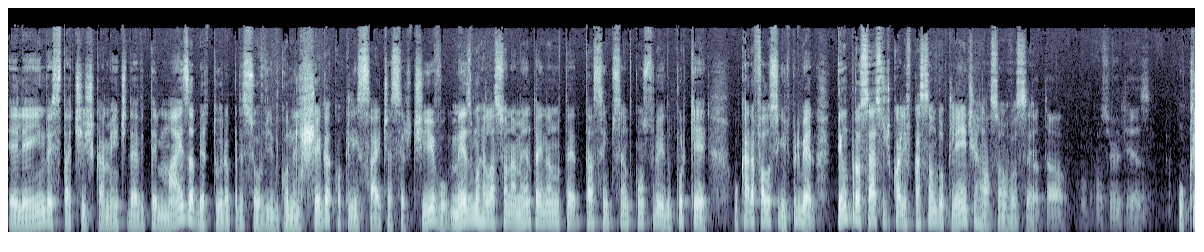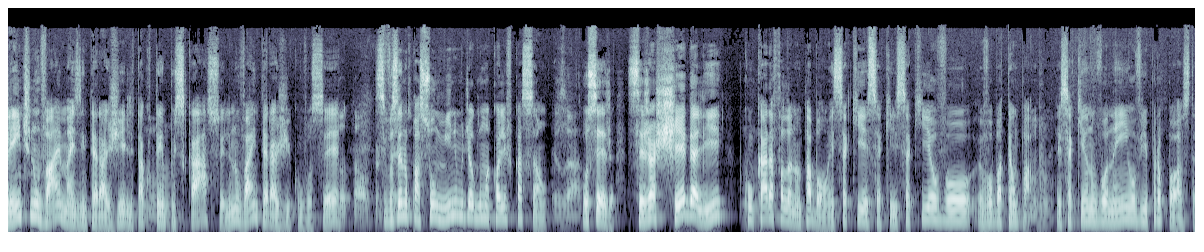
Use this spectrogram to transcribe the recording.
ele ainda estatisticamente deve ter mais abertura para ser ouvido quando ele chega com aquele insight assertivo, mesmo o relacionamento ainda não está 100% construído. Por quê? O cara fala o seguinte, primeiro, tem um processo de qualificação do cliente em relação a você. Total, com certeza. O cliente não vai mais interagir, ele está com tempo escasso, ele não vai interagir com você Total, se você não passou o mínimo de alguma qualificação. Exato. Ou seja, você já chega ali com o cara falando, tá bom, esse aqui, esse aqui, esse aqui eu vou, eu vou bater um papo. Esse aqui eu não vou nem ouvir proposta.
